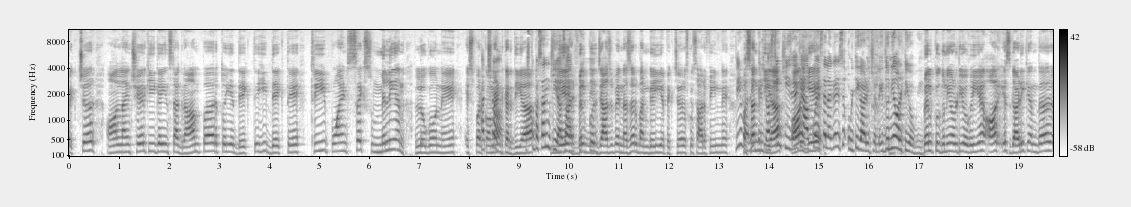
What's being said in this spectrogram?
पिक्चर ऑनलाइन शेयर की गई इंस्टाग्राम पर तो ये देखते ही देखते 3.6 मिलियन लोगों ने इस पर अच्छा, कमेंट कर दिया। उसको पसंद किया ये बिल्कुल जाजुबे नज़र बन गई ये पिक्चर उसको सार्फिन ने पसंद किया है कि और आपको ये ऐसा लगा जैसे उल्टी गाड़ी चल रही दुनिया उल्टी हो गई। बिल्कुल दुनिया उल्टी हो गई है और इस गाड़ी के अंदर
